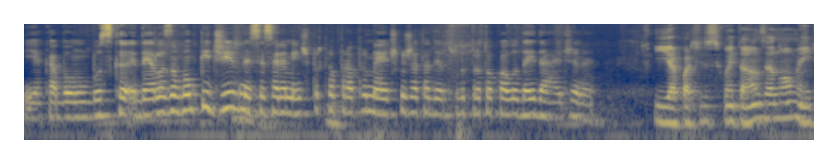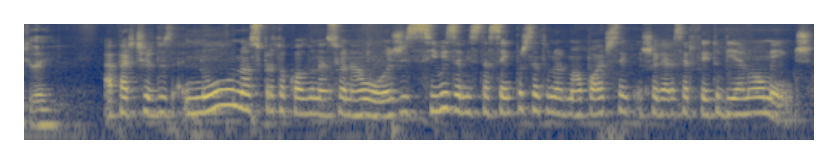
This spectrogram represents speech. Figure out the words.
e acabam buscando. Delas não vão pedir necessariamente, porque o próprio médico já está dentro do protocolo da idade, né? E a partir dos 50 anos é anualmente daí? A partir dos. No nosso protocolo nacional hoje, se o exame está 100% normal, pode ser, chegar a ser feito bianualmente.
